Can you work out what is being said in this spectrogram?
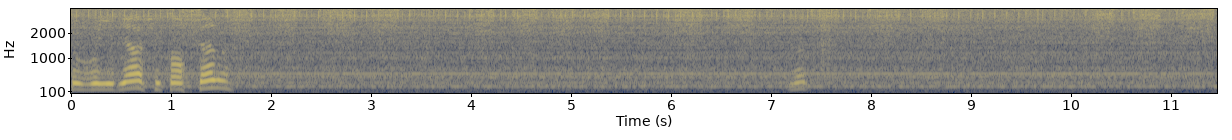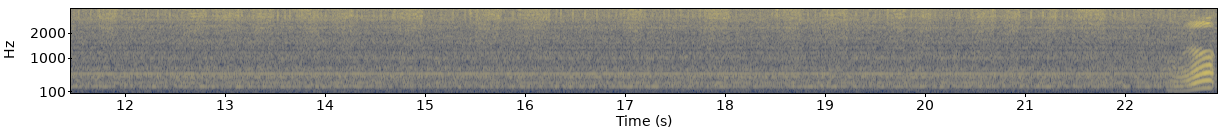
Que vous voyez bien, je suis pas en stade. Hop.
